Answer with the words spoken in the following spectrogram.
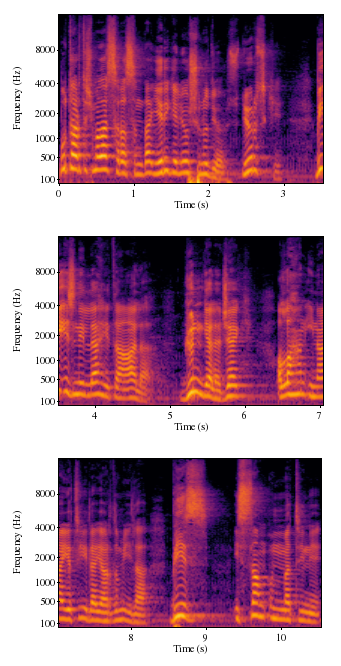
Bu tartışmalar sırasında yeri geliyor şunu diyoruz. Diyoruz ki biiznillahi teala gün gelecek Allah'ın inayetiyle yardımıyla biz İslam ümmetini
